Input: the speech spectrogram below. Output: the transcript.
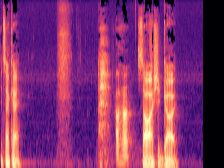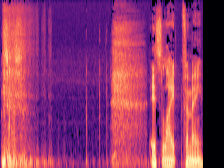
It's okay. Uh huh. So I should go. it's late for me.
